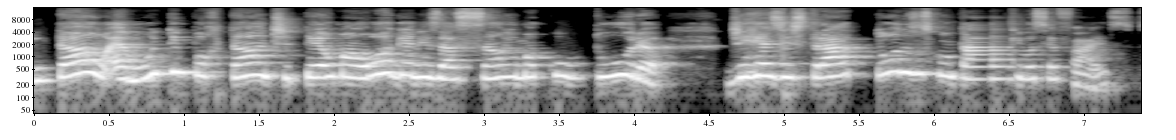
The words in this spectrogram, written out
então, é muito importante ter uma organização e uma cultura de registrar todos os contatos que você faz.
